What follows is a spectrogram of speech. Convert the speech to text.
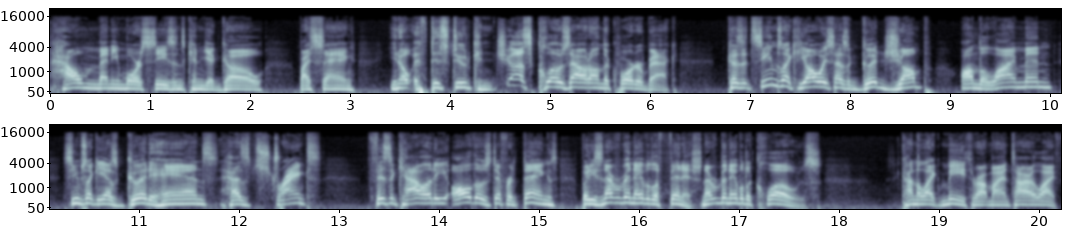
how many more seasons can you go by saying, you know, if this dude can just close out on the quarterback? Because it seems like he always has a good jump on the lineman, seems like he has good hands, has strength, physicality, all those different things, but he's never been able to finish, never been able to close. Kind of like me throughout my entire life.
